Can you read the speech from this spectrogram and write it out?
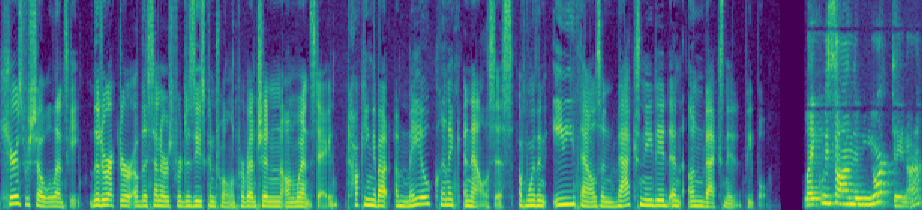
Here's Rochelle Walensky, the director of the Centers for Disease Control and Prevention, on Wednesday, talking about a Mayo Clinic analysis of more than 80,000 vaccinated and unvaccinated people. Like we saw in the New York data,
